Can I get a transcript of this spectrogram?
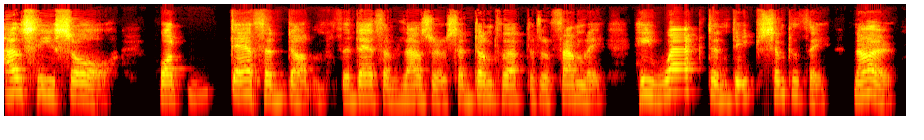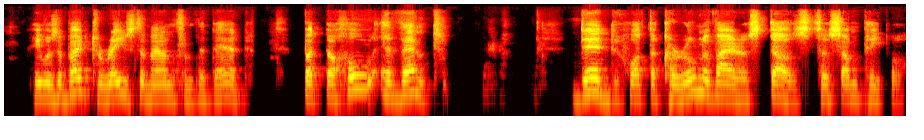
as he saw what death had done, the death of Lazarus had done to that little family, he wept in deep sympathy. Now, he was about to raise the man from the dead, but the whole event did what the coronavirus does to some people.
